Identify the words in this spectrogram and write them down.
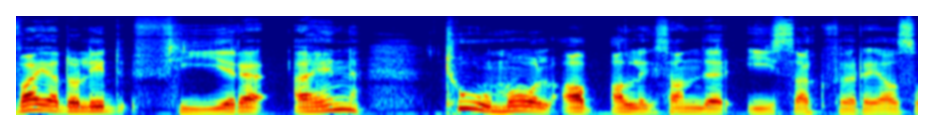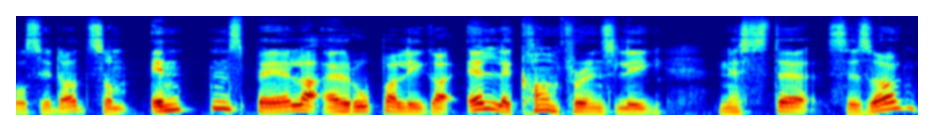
Valladolid 4-1. To mål av Alexander Isak for Real Sociedad, som enten spiller Europaliga eller Conference League neste sesong.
